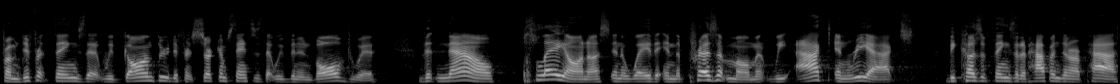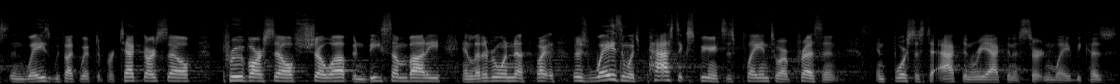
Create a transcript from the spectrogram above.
from different things that we've gone through, different circumstances that we've been involved with, that now play on us in a way that in the present moment we act and react because of things that have happened in our past in ways we feel like we have to protect ourselves, prove ourselves, show up and be somebody, and let everyone know. Like, there's ways in which past experiences play into our present and force us to act and react in a certain way because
